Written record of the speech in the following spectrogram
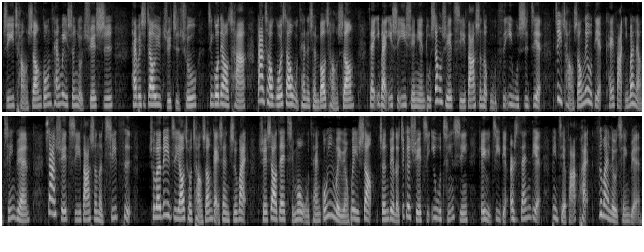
质疑厂商供餐卫生有缺失。台北市教育局指出，经过调查，大桥国小午餐的承包厂商在一百一十一学年度上学期发生了五次义务事件，即厂商六点开罚一万两千元。下学期发生了七次，除了立即要求厂商改善之外，学校在期末午餐供应委员会上，针对了这个学期义务情形，给予记点二十三点，并且罚款四万六千元。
